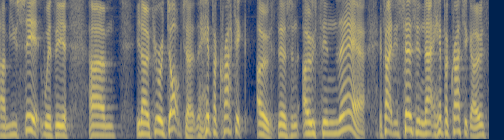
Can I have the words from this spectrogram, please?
Um, you see it with the, um, you know, if you're a doctor, the Hippocratic oath, there's an oath in there. In fact, it says in that Hippocratic oath,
